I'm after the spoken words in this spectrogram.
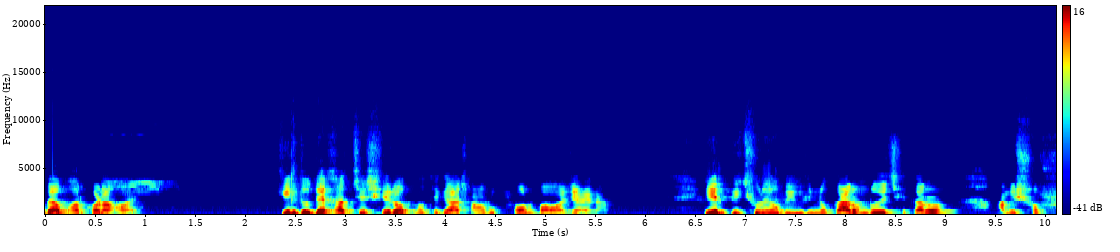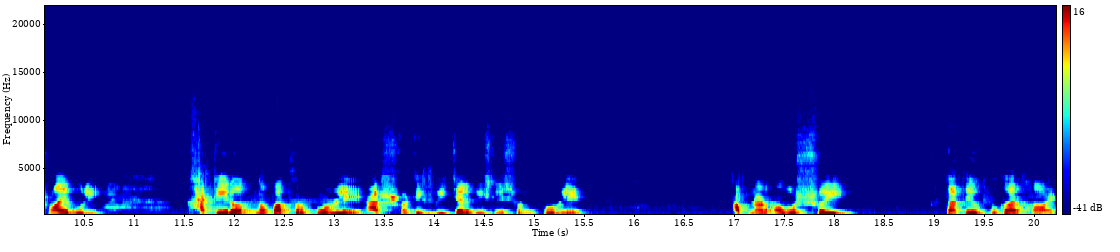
ব্যবহার করা হয়। কিন্তু দেখাচ্ছে সে রত্ন থেকে আশানুরূপ ফল পাওয়া যায় না। এর পিছনেও বিভিন্ন কারণ রয়েছে, কারণ আমি সবসময় বলি, খাঁটি রত্নপাথর পড়লে আর সঠিক বিচার বিশ্লেষণ করলে আপনার অবশ্যই তাতে উপকার হয়।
